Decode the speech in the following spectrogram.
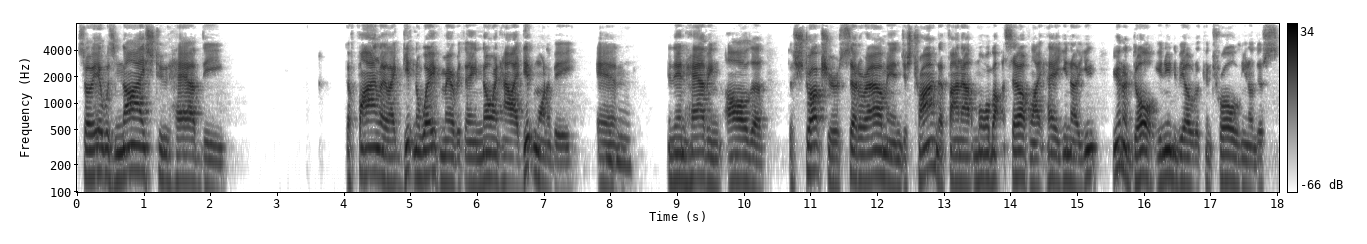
so it was nice to have the the finally like getting away from everything, knowing how I didn't want to be, and mm-hmm. and then having all the the structure set around me and just trying to find out more about myself. Like, hey, you know, you you're an adult. You need to be able to control, you know, this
